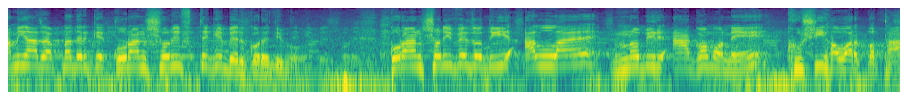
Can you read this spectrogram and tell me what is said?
আমি আজ আপনাদেরকে কোরআন শরীফ থেকে বের করে দিব। কোরআন শরীফে যদি আল্লাহ নবীর আগমনে খুশি হওয়ার কথা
